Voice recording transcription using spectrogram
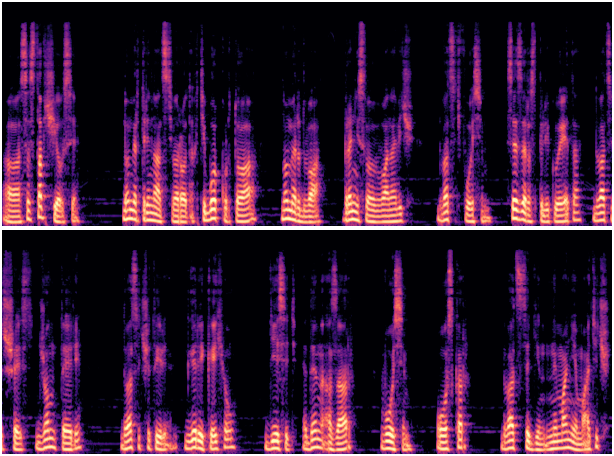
А, состав Челси. Номер 13 в воротах Тибор Куртуа. Номер 2 Бронислав Иванович. 28. Сезар Спеликуэта. 26. Джон Терри. 24. Гэри Кейхел. 10. Эден Азар. 8. Оскар. 21. Немания Матич.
